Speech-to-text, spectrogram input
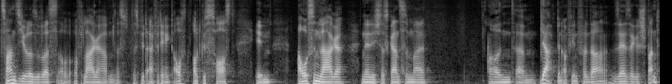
20 oder sowas auf, auf Lager haben. Das, das wird einfach direkt out, outgesourced im Außenlager, nenne ich das Ganze mal. Und ähm, ja, bin auf jeden Fall da sehr, sehr gespannt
